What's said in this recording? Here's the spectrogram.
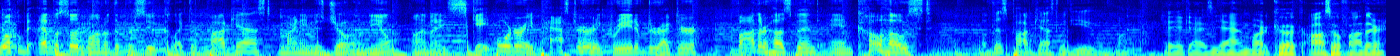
welcome to episode one of the Pursuit Collective podcast. My name is Joe O'Neil. I'm a skateboarder, a pastor, a creative director, father, husband, and co host of this podcast with you, Mark. Hey guys, yeah, Mark Koch, also father.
